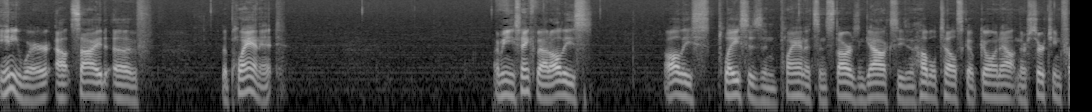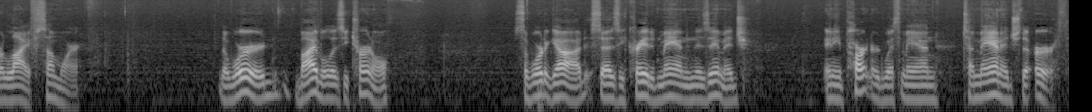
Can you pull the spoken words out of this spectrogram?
anywhere outside of the planet. I mean, you think about all these all these places and planets and stars and galaxies and Hubble telescope going out and they're searching for life somewhere. The word Bible is eternal. It's the word of God. It says he created man in his image and he partnered with man to manage the earth.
